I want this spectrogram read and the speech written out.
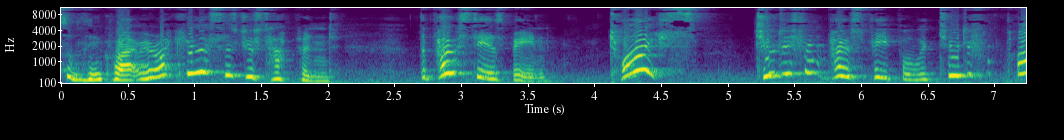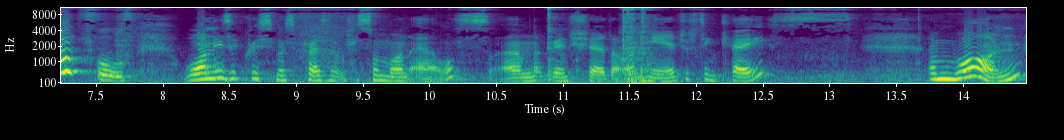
Something quite miraculous has just happened. The postie has been twice. Two different post people with two different parcels. One is a Christmas present for someone else. I'm not going to share that on here just in case. And one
